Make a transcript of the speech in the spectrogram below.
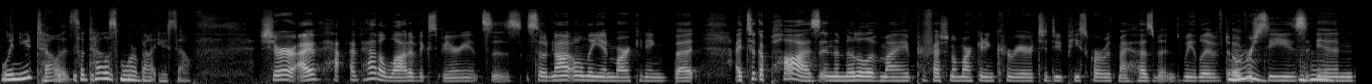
when you tell it. So, tell us more about yourself. Sure, I've ha- I've had a lot of experiences. So not only in marketing, but I took a pause in the middle of my professional marketing career to do Peace Corps with my husband. We lived mm. overseas mm-hmm. in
